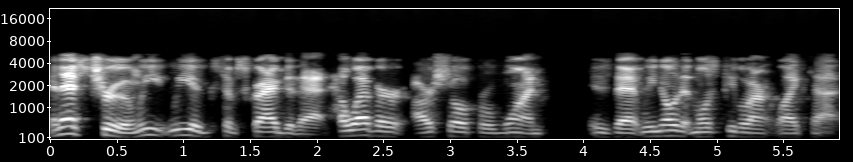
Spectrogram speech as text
And that's true, and we we subscribe to that. However, our show for one is that we know that most people aren't like that.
